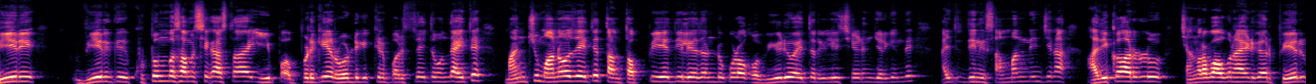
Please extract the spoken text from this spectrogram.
వీరి వీరికి కుటుంబ సమస్య కాస్త ఈ ఇప్పటికే రోడ్డుకి ఎక్కిన పరిస్థితి అయితే ఉంది. అయితే మంచు మనోజ్ అయితే తన తప్పు ఏది లేదంటూ కూడా ఒక వీడియో అయితే రిలీజ్ చేయడం జరిగింది. అయితే దీనికి సంబంధించిన అధికారులు చంద్రబాబు నాయుడు గారి పేరు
